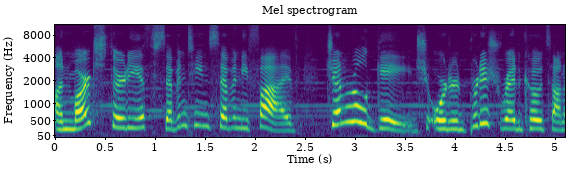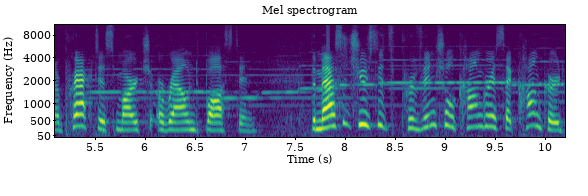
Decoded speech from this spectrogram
On March 30th, 1775, General Gage ordered British redcoats on a practice march around Boston. The Massachusetts Provincial Congress at Concord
